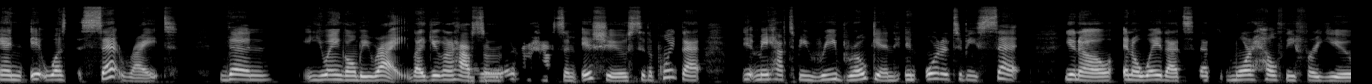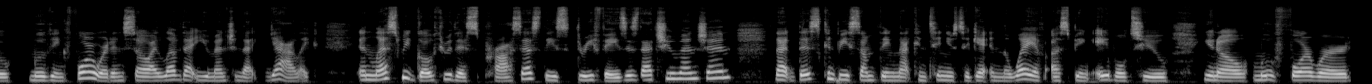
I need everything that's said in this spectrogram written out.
and it wasn't set right, then you ain't gonna be right. Like you're gonna have some you're gonna have some issues to the point that it may have to be rebroken in order to be set you know in a way that's that's more healthy for you moving forward and so i love that you mentioned that yeah like unless we go through this process these three phases that you mentioned that this can be something that continues to get in the way of us being able to you know move forward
